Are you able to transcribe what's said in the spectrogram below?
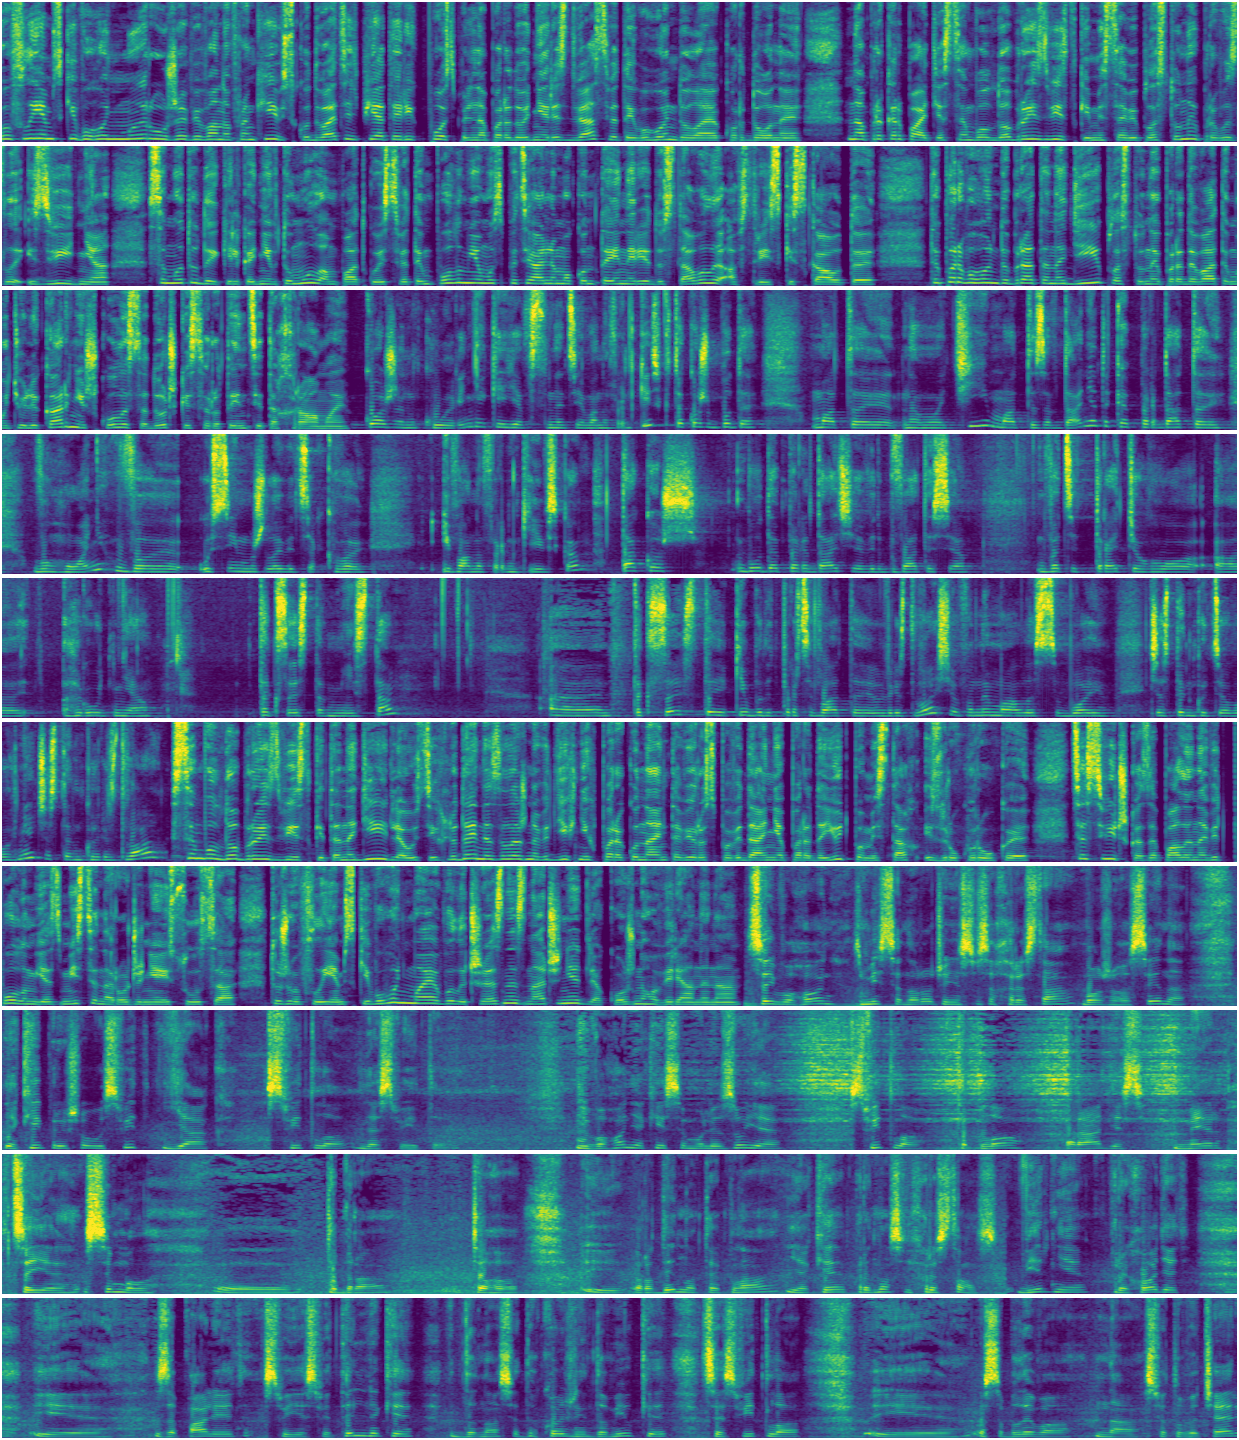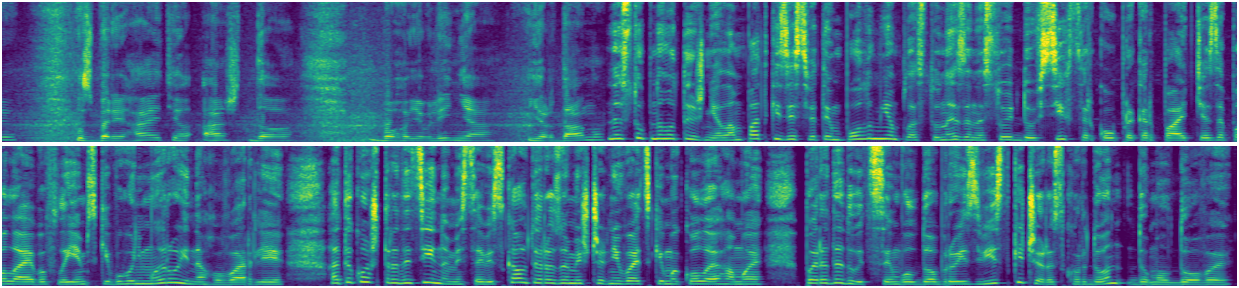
Вифлеємський вогонь миру уже в Івано-Франківську. 25-й рік поспіль напередодні Різдвя святий вогонь долає кордони. На Прикарпатті символ доброї звістки місцеві пластуни привезли із Відня. Саме туди кілька днів тому лампадку із святим полум'ям у спеціальному контейнері доставили австрійські скаути. Тепер вогонь добра та надії пластуни передаватимуть у лікарні, школи, садочки, сиротинці та храми. Кожен курінь, який є в станиці Івано-Франківськ, також буде мати на меті, мати завдання таке передати вогонь в усі можливі церкви Івано-Франківська. Також буде передача відбуватися 23 е, грудня таксистам міста. Е, Таксисти, які будуть працювати в Різдво, щоб вони мали з собою частинку цього вогню, частинку Різдва. Символ доброї звістки та надії для усіх людей, незалежно від їхніх переконань та віросповідання, передають по містах із рук у руки. Ця свічка запалена від полум'я з місця народження Ісуса. Тож Вифлеємський вогонь має величезне значення для кожного вірянина. Цей вогонь з місця народження Ісуса Христа, Божого Сина, який прийшов у світ як світло для світу. І вогонь, який символізує світло, тепло, радість, мир. Це є символ е, добра, того і родинного тепла, яке приносить Христос. Вірні приходять і запалюють свої світильники, доносять до кожної домівки це світло, і особливо на святу вечерю, і зберігають його аж до богоявління Йордану. Наступного тижня лампадки зі святим полум'ям пластуни занесуть до всіх церков Прикарпаття. Запалає Вифлеємський вогонь миру і на Говарлі. А також традиційно місцеві скаути разом із чернівецькими колегами передадуть символ доброї звістки через кордон до Молдови.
